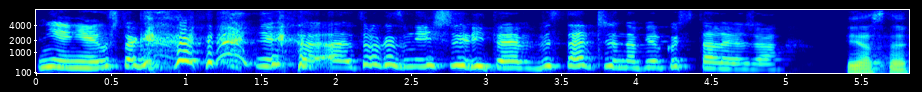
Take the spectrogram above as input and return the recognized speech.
Nie, nie, już tak nie, trochę zmniejszyli te, wystarczy na wielkość talerza. Jasne.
